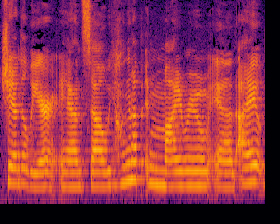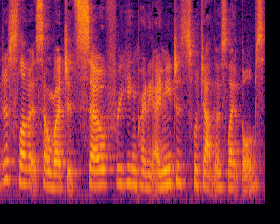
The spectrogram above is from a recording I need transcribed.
chandelier and so we hung it up in my room and I just love it so much. It's so freaking pretty. I need to switch out those light bulbs.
